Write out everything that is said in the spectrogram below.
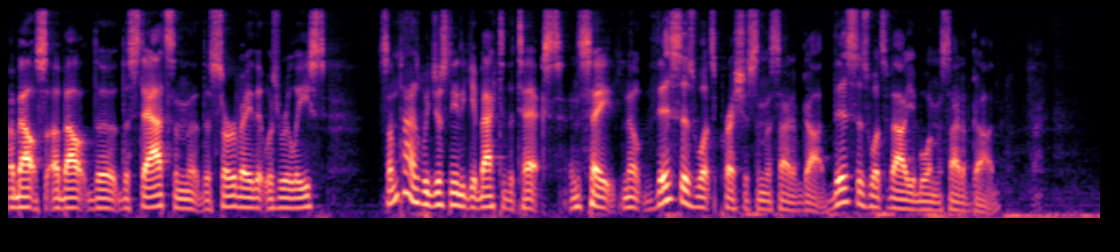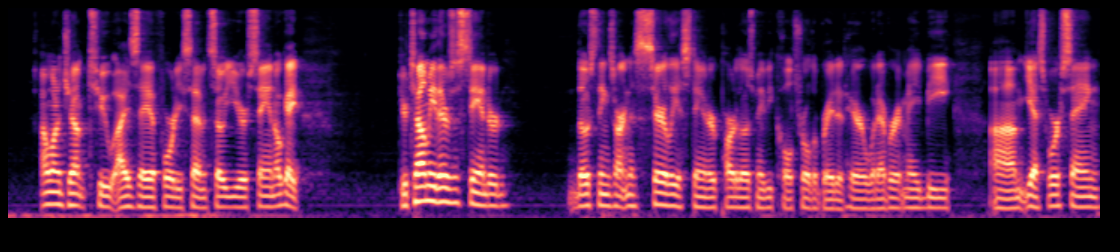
about about the the stats and the, the survey that was released sometimes we just need to get back to the text and say no this is what's precious in the sight of god. This is what's valuable in the sight of god. I want to jump to isaiah 47 so you're saying okay you're telling me there's a standard. Those things aren't necessarily a standard. Part of those may be cultural the braided hair whatever it may be. Um, yes we're saying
